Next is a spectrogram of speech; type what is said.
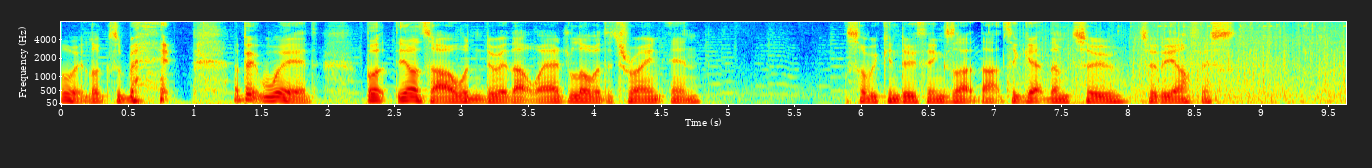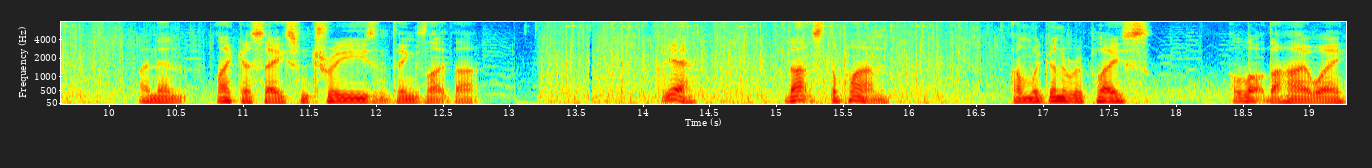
Oh, it looks a bit a bit weird, but the odds are I wouldn't do it that way. I'd lower the train in, so we can do things like that to get them to to the office. And then, like I say, some trees and things like that. But yeah, that's the plan. And we're going to replace a lot of the highway.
